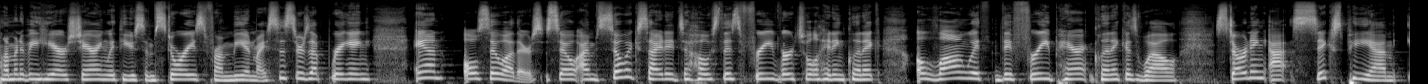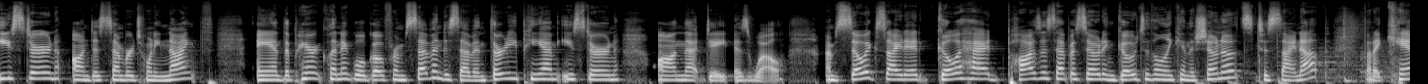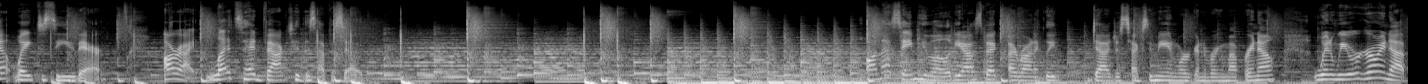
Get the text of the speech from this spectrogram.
I'm going to be here sharing with you some stories from me and my sister's upbringing and also others. So I'm so excited to host this free virtual hitting clinic along with the free parent clinic as well, starting at 6 p.m. Eastern on December 29th. And the parent clinic will go from 7 to 7:30 p.m. Eastern on that date as well. I'm so excited. Go ahead, pause this episode and go to the link in the show notes to sign up, but I can't wait to see you there. All right, let's head back to this episode. On that same humility aspect, ironically, dad just texted me and we're going to bring him up right now. When we were growing up,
